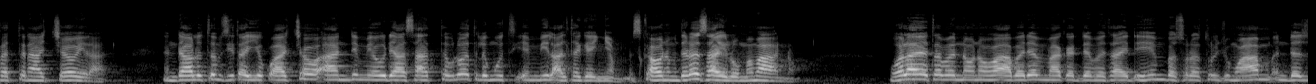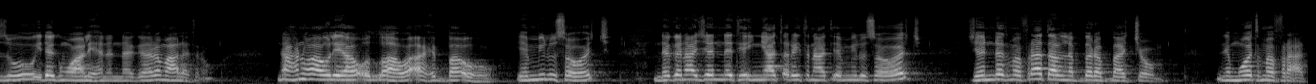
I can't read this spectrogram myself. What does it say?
ፈትናቸው ይላል እንዳሉትም ሲጠይቋቸው አንድም የሁዳ ሳት ብሎት ልሙት የሚል አልተገኘም። እስካሁንም ድረስ አይሉም። ማለት ነው? ወላ የተመነው ነው አበደም ማቀደመት አይድህም በሱረቱ ልጅሙዓም እንደዚሁ ይደግመዋል ይህንን ነገር ማለት ነው። ናህኑ አውሊያኡ ላህ ወአሕባኡሁ የሚሉ ሰዎች እንደገና ጀነት የእኛ ጥሪት ናት የሚሉ ሰዎች ጀነት መፍራት አልነበረባቸውም። ሞት መፍራት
